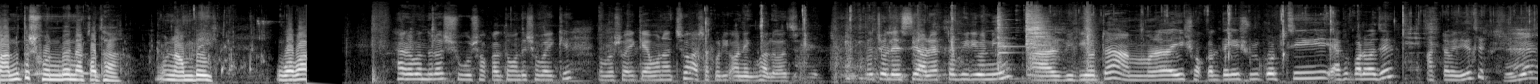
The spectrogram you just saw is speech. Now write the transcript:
মানু তো শুনবে না কথা। ও নামবেই। ও বাবা। হ্যালো বন্ধুরা শুভ সকাল তোমাদের সবাইকে। তোমরা সবাই কেমন আছো? আশা করি অনেক ভালো আছো। তো চলে এসেছি আরও একটা ভিডিও নিয়ে। আর ভিডিওটা আমরা এই সকাল থেকে শুরু করছি। এখন কটা বাজে? আটটা বেজে গেছে? হ্যাঁ।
